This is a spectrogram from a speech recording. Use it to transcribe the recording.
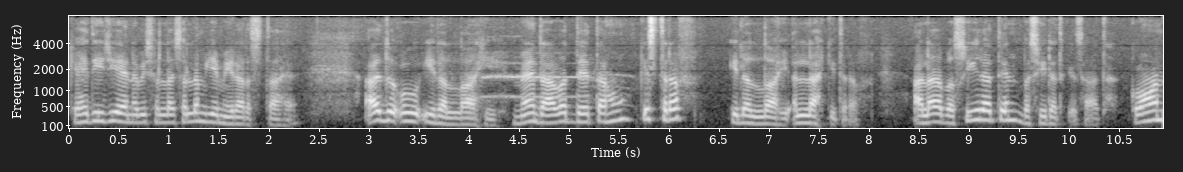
کہہ دیجیے نبی صلی اللہ علیہ وسلم، یہ میرا رستہ ہے۔ ادعو اللہ، میں دعوت دیتا ہوں کس طرف؟ اللہ اللہ کی طرف۔ اللہ بصیرت بصیرت کے ساتھ۔ کون؟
